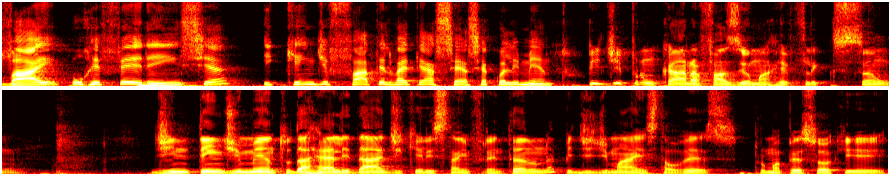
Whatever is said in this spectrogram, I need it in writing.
Vai por referência e quem de fato ele vai ter acesso e acolhimento. Pedir para um cara fazer uma reflexão de entendimento da realidade que ele está enfrentando, não é pedir demais, talvez, para uma pessoa que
